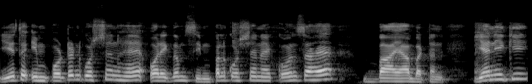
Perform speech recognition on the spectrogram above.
ये तो इंपॉर्टेंट क्वेश्चन है और एकदम सिंपल क्वेश्चन है। कौन सा है? बायां बटन। यानी कि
